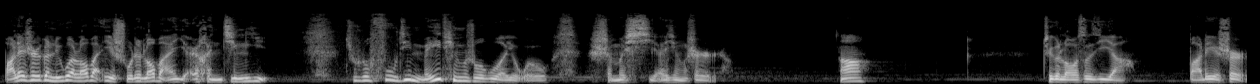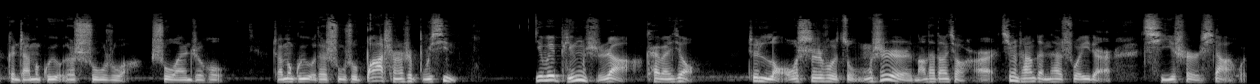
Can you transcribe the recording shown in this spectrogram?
把这事跟旅馆老板一说，这老板也是很惊异，就说附近没听说过有什么邪性事儿啊！啊，这个老司机呀，把这事儿跟咱们鬼友他叔叔啊说完之后，咱们鬼友他叔叔八成是不信，因为平时啊开玩笑。这老师傅总是拿他当小孩经常跟他说一点奇事吓唬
